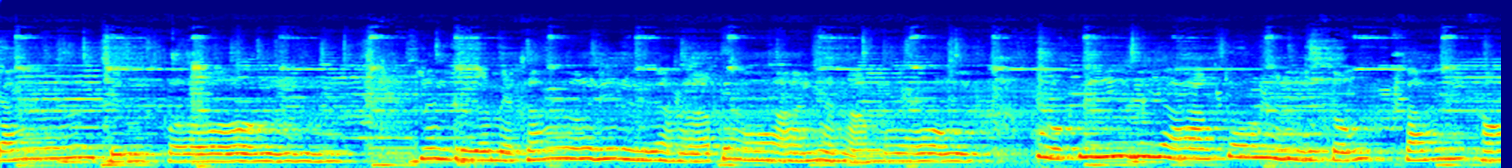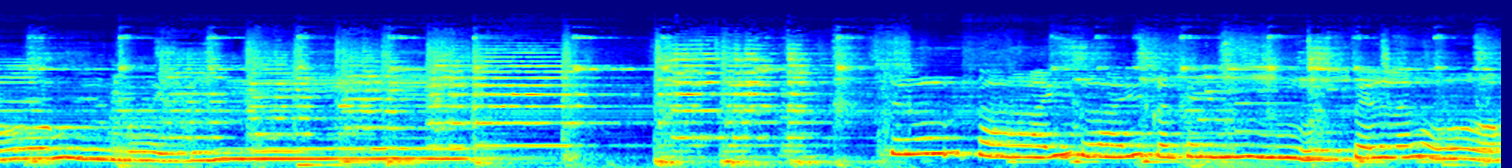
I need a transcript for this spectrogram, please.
จายเป็นฟองนั่นเรือแม่ค้านี่เรือหาปลาหน้ามองพวกนี้ไม่อยากจ้องสงสัยท้องไม่ดีเดินสายไหลกระเซ็นเป็นละลอก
